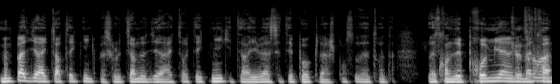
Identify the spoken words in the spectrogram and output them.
même pas directeur technique, parce que le terme de directeur technique est arrivé à cette époque-là. Je pense que je dois être, un des premiers à mettre à,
